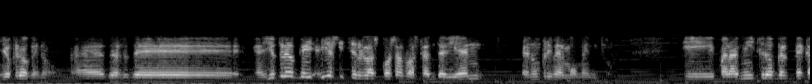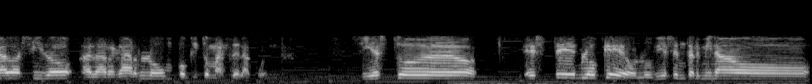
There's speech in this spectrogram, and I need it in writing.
Yo creo que no. Eh, desde, eh, yo creo que ellos hicieron las cosas bastante bien en un primer momento. Y para mí creo que el pecado ha sido alargarlo un poquito más de la cuenta. Si esto, eh, este bloqueo lo hubiesen terminado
